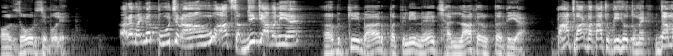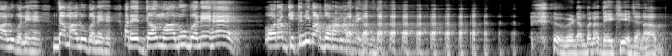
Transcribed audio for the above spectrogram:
और ज़ोर से बोले, अरे भाई, मैं पूछ रहा हूँ, आज सब्ज़ी क्या बनी है? अब की बार पत्नी ने छल्ला कर उत्तर दिया पाँच बार बता चुकी हो तुम्हें, दम आलू बने हैं, दम आलू बने हैं। अरे, दम आलू बने हैं। और अब कितनी बार दोहराना पड़ेगा मुझे? विडंबना देखिए जनाब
